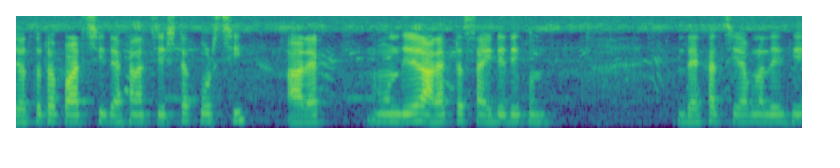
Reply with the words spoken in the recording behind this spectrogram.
যতটা পারছি দেখানোর চেষ্টা করছি। আর এক মন্দিরের আর একটা সাইডে দেখুন, দেখাচ্ছি আপনাদেরকে।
